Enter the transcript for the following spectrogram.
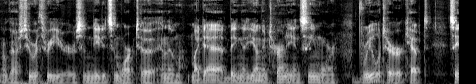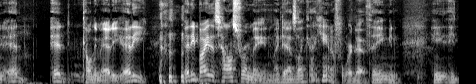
oh gosh, two or three years and needed some work to. And then my dad, being a young attorney in Seymour, realtor kept saying, Ed, Ed called him Eddie. Eddie, Eddie, buy this house from me. And my dad's like, I can't afford that thing. And he, he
